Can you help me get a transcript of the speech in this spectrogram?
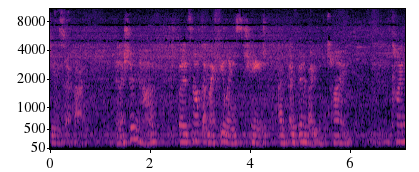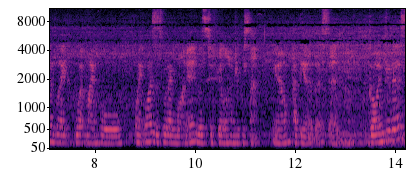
take a step back, and I shouldn't have. But it's not that my feelings changed. I've, I've been about you the whole time. Kind of like what my whole point was. It's what I wanted was to feel 100%, you know, at the end of this. And going through this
